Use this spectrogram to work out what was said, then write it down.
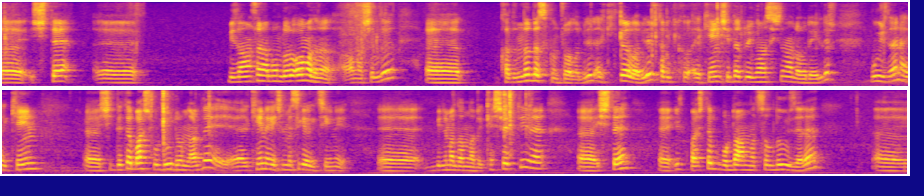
Ee, işte e, bir zaman sonra bunun doğru olmadığını anlaşıldı. Ee, kadında da sıkıntı olabilir, erkekte olabilir. Tabii ki erkeğin şiddet uygulaması hiçbir doğru değildir. Bu yüzden erkeğin e, şiddete başvurduğu durumlarda e, erkeğin eğitilmesi gerektiğini e, bilim adamları keşfetti ve e, işte e, ilk başta burada anlatıldığı üzere e,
